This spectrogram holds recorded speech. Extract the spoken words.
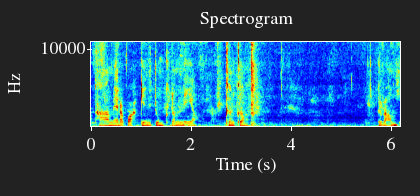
다음에라고 하긴 좀 그렇네요. 끙끙. 그럼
